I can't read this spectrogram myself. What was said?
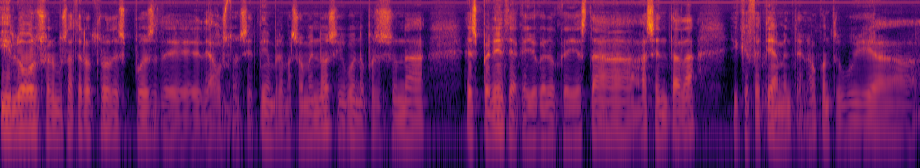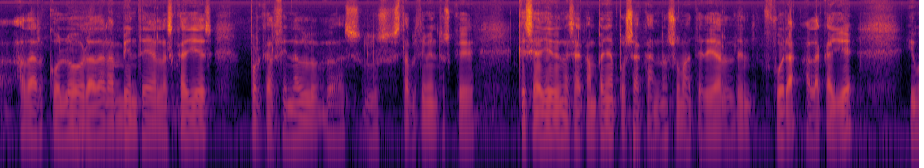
y luego solemos hacer otro después de, agosto, en septiembre más o menos. Y bueno, pues es una experiencia que yo creo que ya está asentada y que efectivamente ¿no? contribuye a, dar color, a dar ambiente a las calles, porque al final los establecimientos que, que se adhieren a esa campaña pues sacan ¿no? su material fuera a la calle y bueno,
